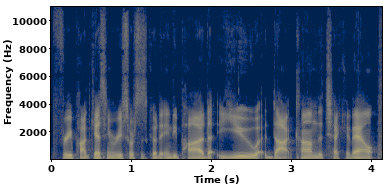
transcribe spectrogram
free podcasting resources. Go to indiepodu.com to check it out.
